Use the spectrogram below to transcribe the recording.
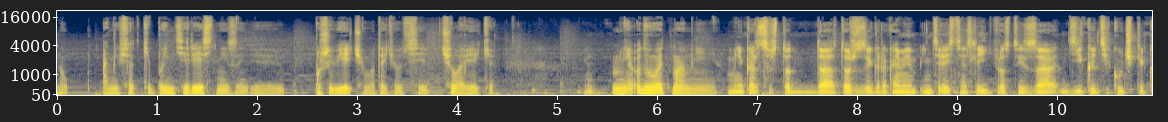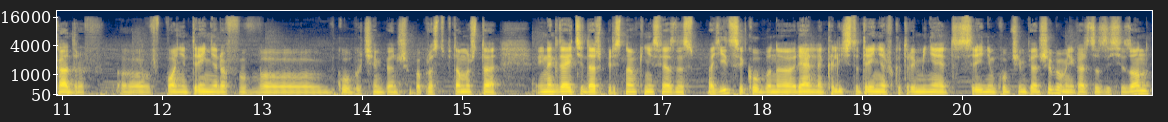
Ну, они все-таки поинтереснее, э, поживее, чем вот эти вот все человеки. Мне, ну, это мое мнение. Мне кажется, что да, тоже за игроками интереснее следить, просто из-за дикой текучки кадров в плане тренеров в клубах чемпионшипа, просто потому что иногда эти даже перестановки не связаны с позицией клуба, но реально количество тренеров, которые меняют в среднем клуб чемпионшипа, мне кажется, за сезон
